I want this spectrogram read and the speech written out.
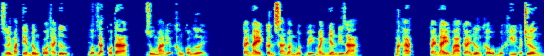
Dưới mắt tiêm đông có thái tử, vượng giác có ta, du ma địa không có người. Cái này cần xa đoàn một vị mãnh nhân đi ra. Mặt khác, cái này ba cái đường khẩu một khi khuyết trương,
